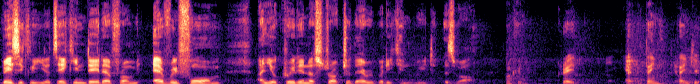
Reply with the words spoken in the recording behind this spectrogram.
basically you're taking data from every form and you're creating a structure that everybody can read as well. Okay, great. Thank, thank you.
